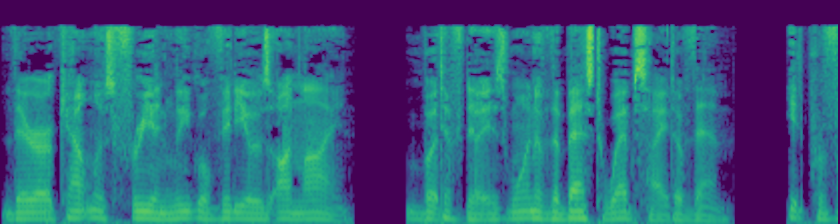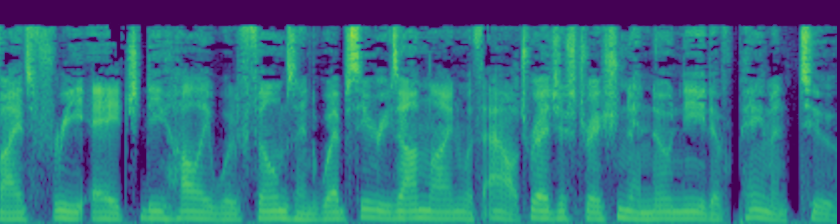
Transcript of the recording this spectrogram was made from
There are countless free and legal videos online. But Afdah is one of the best website of them. It provides free HD Hollywood films and web series online without registration and no need of payment too.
